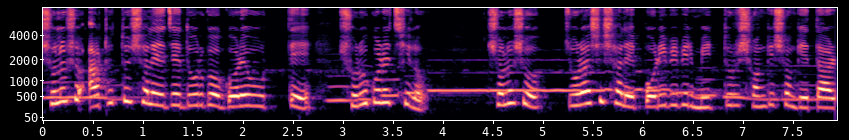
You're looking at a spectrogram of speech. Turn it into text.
ষোলোশো আটাত্তর সালে যে দুর্গ গড়ে উঠতে শুরু করেছিল, ষোলোশো চুরাশি সালে পরিবিবির মৃত্যুর সঙ্গে সঙ্গে তার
